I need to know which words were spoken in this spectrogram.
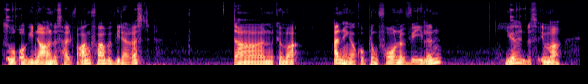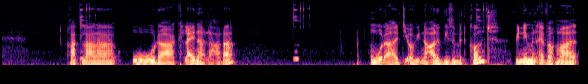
So, Original ist halt Wagenfarbe wie der Rest. Dann können wir Anhängerkupplung vorne wählen. Hier, das ist immer Radlader oder kleiner Lader. Oder halt die Originale, wie sie mitkommt. Wir nehmen einfach mal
